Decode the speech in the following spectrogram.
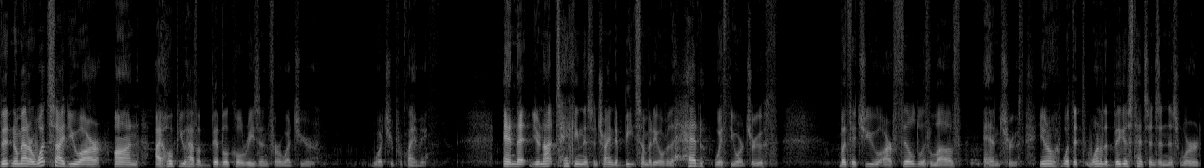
that no matter what side you are on, I hope you have a biblical reason for what you're, what you're proclaiming. And that you're not taking this and trying to beat somebody over the head with your truth, but that you are filled with love and truth. You know what the, one of the biggest tensions in this word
